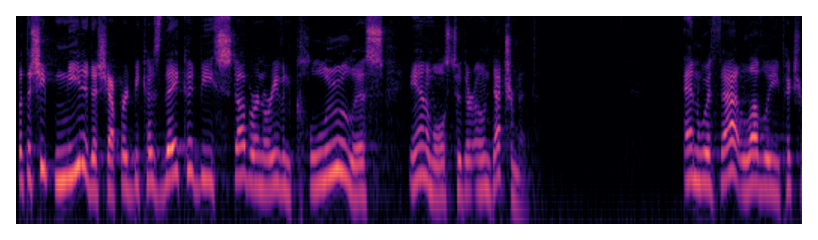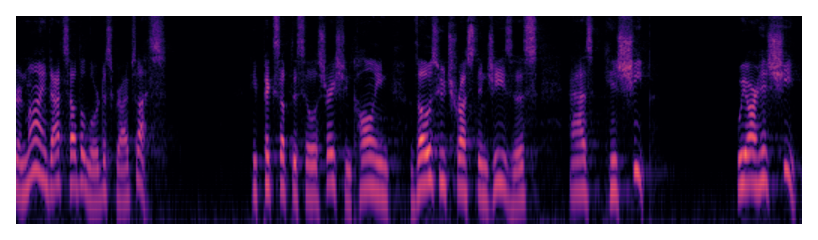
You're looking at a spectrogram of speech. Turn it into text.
But the sheep needed a shepherd because they could be stubborn or even clueless animals to their own detriment. And with that lovely picture in mind, that's how the Lord describes us. He picks up this illustration, calling those who trust in Jesus as his sheep. We are his sheep,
